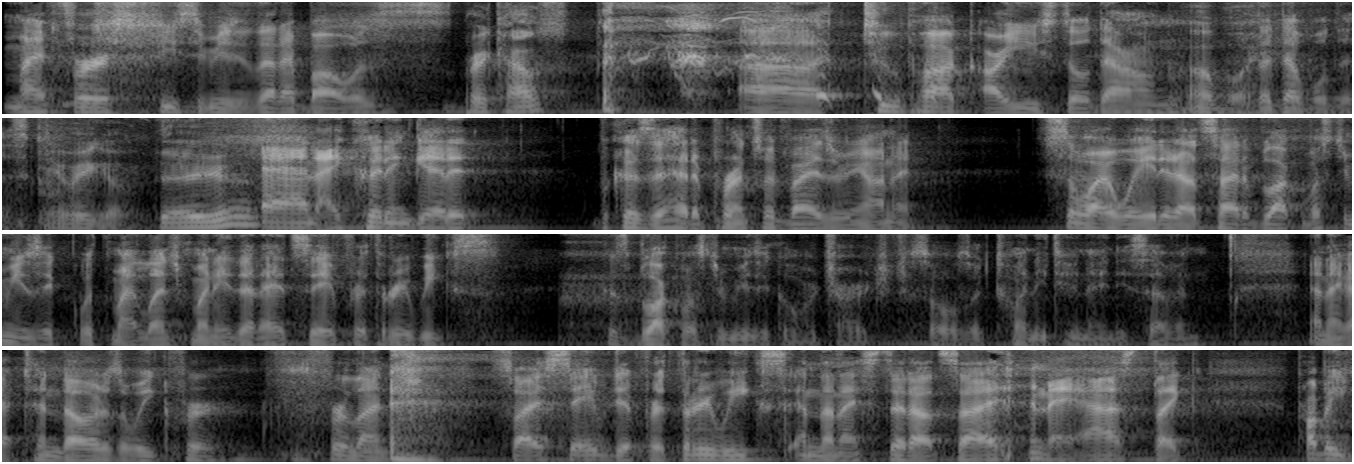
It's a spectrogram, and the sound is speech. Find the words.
My first piece of music that I bought was Brick House. uh, Tupac. Are you still down? Oh, boy. the double disc. Here we go. There you go. and I couldn't get it because it had a parental advisory on it. So I waited outside of Blockbuster Music with my lunch money that I had saved for three weeks because Blockbuster Music overcharged. So it was like twenty two ninety seven, and I got ten dollars a week for for lunch. so I saved it for three weeks, and then I stood outside and I asked like probably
